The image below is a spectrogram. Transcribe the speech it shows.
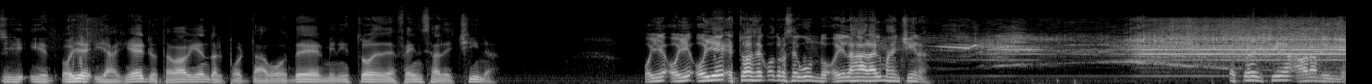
Y, y, oye, y ayer yo estaba viendo al portavoz del ministro de Defensa de China. oye, oye, oye, esto hace cuatro segundos. Oye las alarmas en China. Esto es en China ahora mismo.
